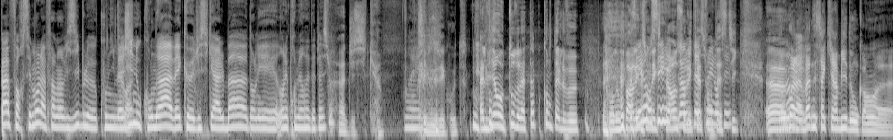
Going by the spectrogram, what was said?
Pas forcément la femme invisible qu'on imagine ou qu'on a avec euh, Jessica Alba dans les, dans les premières adaptations. Ah, Jessica, Ouais. si elle nous écoute. Elle vient autour de la table quand elle veut pour nous parler de son expérience sur les 4 l'invitation est lancée. fantastiques. Euh, donc voilà. Vanessa Kirby donc en euh,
